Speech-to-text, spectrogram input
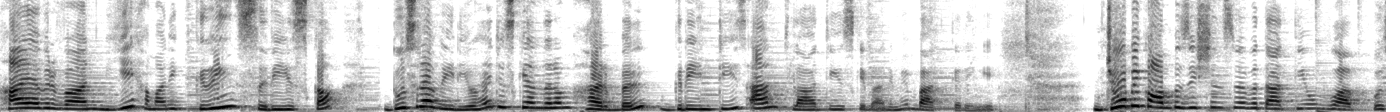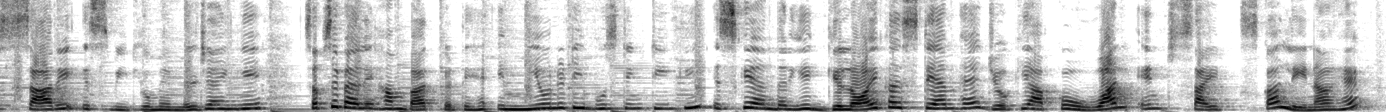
हाय एवरीवन ये हमारी ग्रीन सीरीज़ का दूसरा वीडियो है, जिसके अंदर हम herbal green teas and flower teas के बारे में बात करेंगे। जो भी कॉम्पोजिशंस मैं बताती हूँ, वो आपको सारे इस वीडियो में मिल जाएँगे। सबसे पहले हम बात करते हैं इम्यूनिटी बूस्टिंग टी की। इसके अंदर ये गिलॉय का स्टेम है, जो कि आपको वन इंच साइज़ का लेना है।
